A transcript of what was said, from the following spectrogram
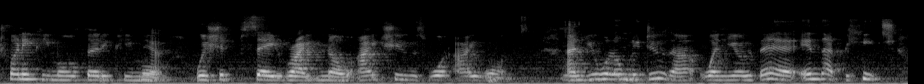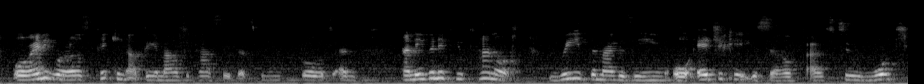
20p more, 30p more. Yeah. We should say, right, no, I choose what I want and you will only do that when you're there in that beach or anywhere else picking up the amount of plastic that's being brought. And, and even if you cannot, read the magazine or educate yourself as to what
